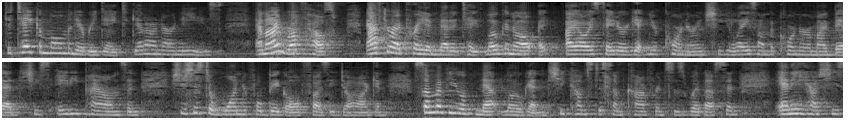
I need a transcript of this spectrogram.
To take a moment every day to get on our knees. And I roughhouse, after I pray and meditate, Logan, I, always say to her, get in your corner, and she lays on the corner of my bed. She's 80 pounds, and she's just a wonderful big old fuzzy dog. And some of you have met Logan. She comes to some conferences with us. And anyhow, she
